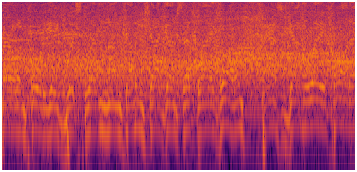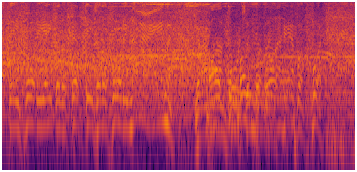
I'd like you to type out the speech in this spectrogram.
Maryland 48 blitz threatened, none coming. Shotgun set, flag thrown. Pass gotten away. Caught at the 48 to the 50 to the 49. Jarmon Fortson about a half a foot.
